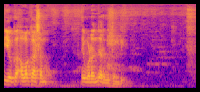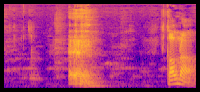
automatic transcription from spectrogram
ఈ యొక్క అవకాశం ఇవ్వడం జరుగుతుంది. కావున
